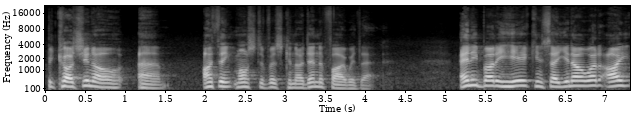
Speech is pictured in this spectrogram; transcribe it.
Because, you know, um, I think most of us can identify with that. Anybody here can say, you know what, I,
